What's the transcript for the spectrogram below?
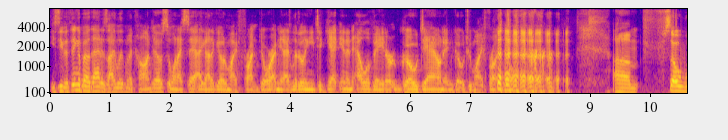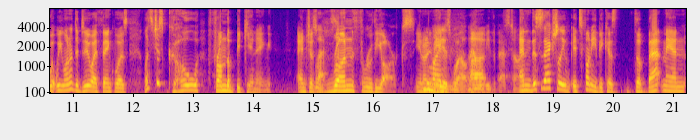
you, see, the thing about that is I live in a condo, so when I say I got to go to my front door, I mean I literally need to get in an elevator, go down, and go to my front door. um, so what we wanted to do, I think, was let's just go from the beginning and just run through the arcs. You know, we what I mean? as well. That uh, would be the best time. And this is actually it's funny because the Batman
